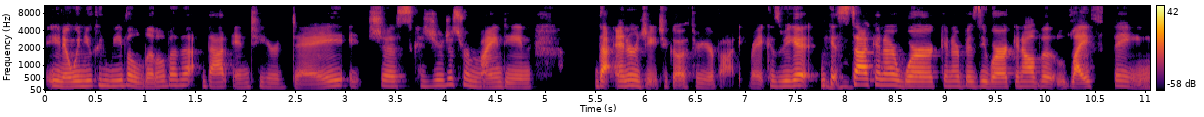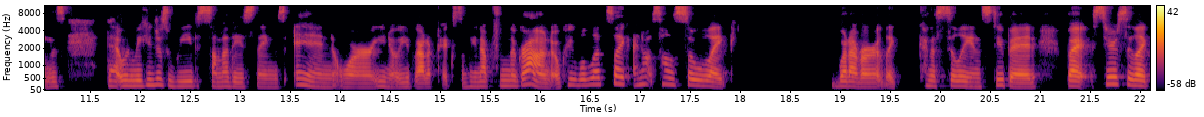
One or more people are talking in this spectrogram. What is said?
you know, when you can weave a little bit of that, that into your day, it just because you're just reminding that energy to go through your body right because we get we get mm-hmm. stuck in our work and our busy work and all the life things that when we can just weave some of these things in or you know you've got to pick something up from the ground okay well let's like i know it sounds so like whatever like kind of silly and stupid but seriously like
